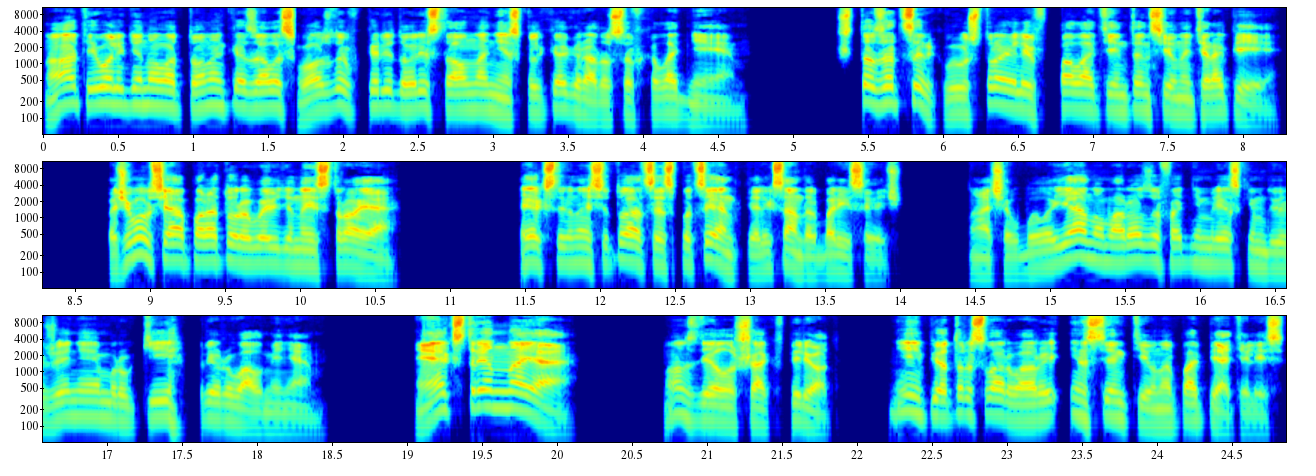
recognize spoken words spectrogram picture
но от его ледяного тона, казалось, воздух в коридоре стал на несколько градусов холоднее. «Что за цирк вы устроили в палате интенсивной терапии? Почему вся аппаратура выведена из строя?» «Экстренная ситуация с пациенткой, Александр Борисович». Начал было я, но Морозов одним резким движением руки прервал меня. «Экстренная!» Он сделал шаг вперед, и Петр с Варварой инстинктивно попятились.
